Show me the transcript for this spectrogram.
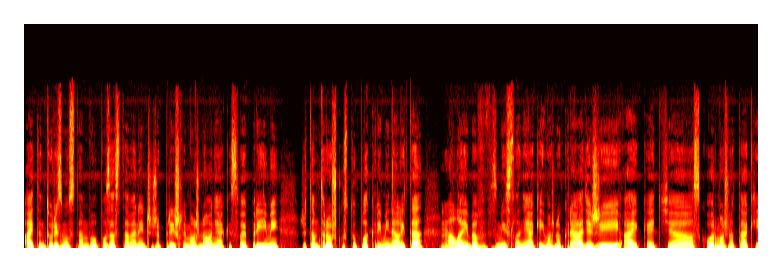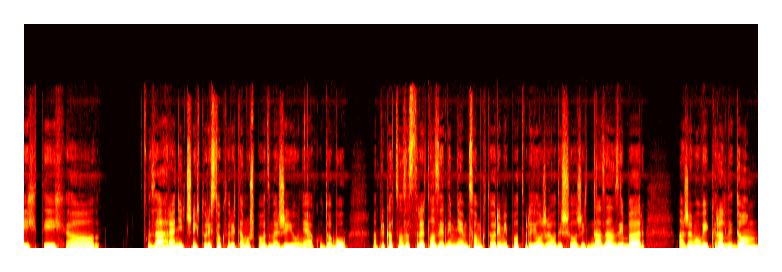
aj ten turizmus tam bol pozastavený, čiže prišli možno o nejaké svoje príjmy, že tam trošku stúpla kriminalita, mm. ale iba v zmysle nejakých možno krádeží, aj keď uh, skôr možno takých tých uh, zahraničných turistov, ktorí tam už povedzme žijú nejakú dobu. Napríklad som sa stretla s jedným Nemcom, ktorý mi potvrdil, že odišiel žiť na Zanzibar a že mu vykradli dom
